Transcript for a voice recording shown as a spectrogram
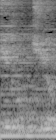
系统具有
